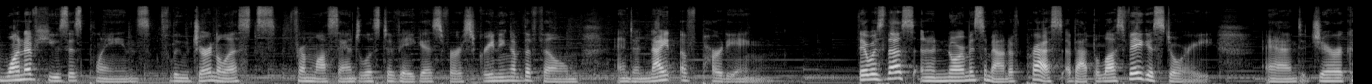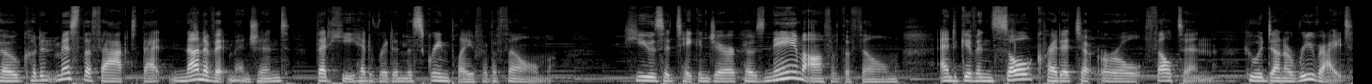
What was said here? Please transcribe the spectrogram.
One of Hughes's planes flew journalists from Los Angeles to Vegas for a screening of the film and a night of partying. There was thus an enormous amount of press about the Las Vegas story, and Jarrico couldn't miss the fact that none of it mentioned that he had written the screenplay for the film. Hughes had taken Jarrico's name off of the film and given sole credit to Earl Felton, who had done a rewrite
